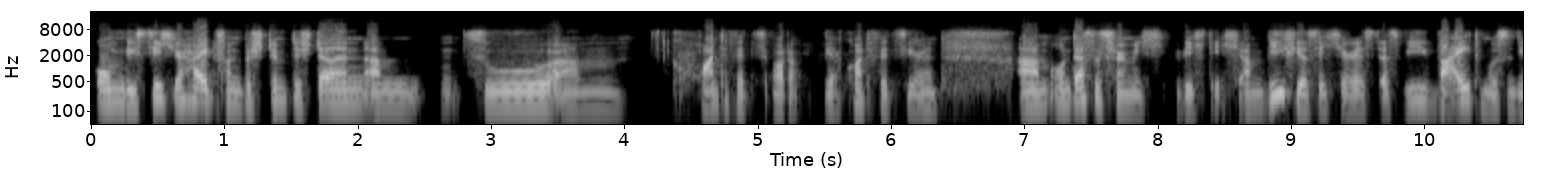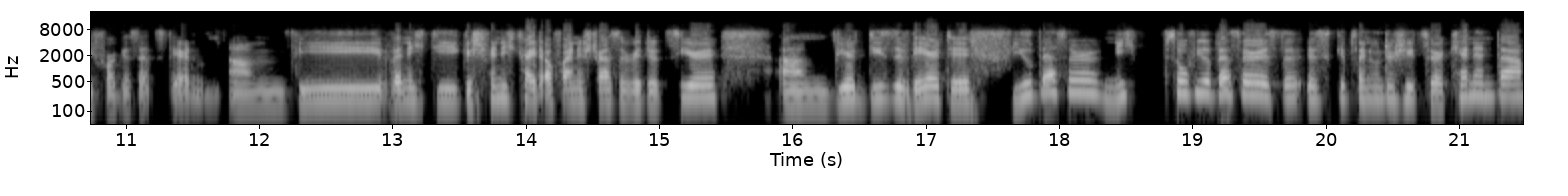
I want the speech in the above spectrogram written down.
um die Sicherheit von bestimmten Stellen zu ähm, quantifizieren oder ja, quantifizieren. Um, und das ist für mich wichtig. Um, wie viel sicher ist das? Wie weit müssen die vorgesetzt werden? Um, wie, wenn ich die Geschwindigkeit auf einer Straße reduziere, wird diese Werte viel besser, nicht so viel besser? Es, es gibt einen Unterschied zu erkennen da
